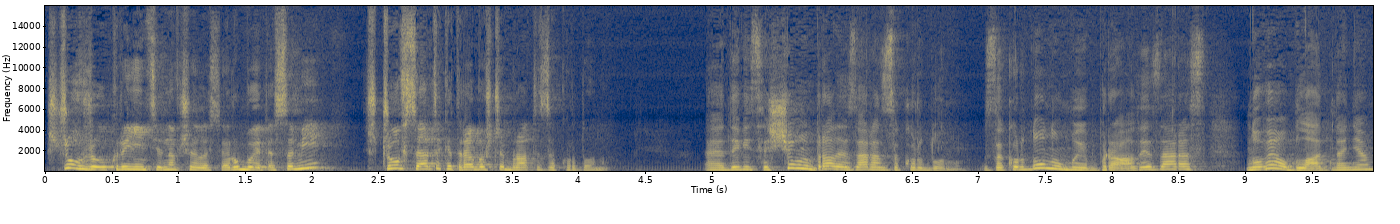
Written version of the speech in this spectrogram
Що вже українці навчилися робити самі? Що все-таки треба ще брати за кордоном? Е, Дивіться, що ми брали зараз за кордону. За кордону ми брали зараз нове обладнання.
